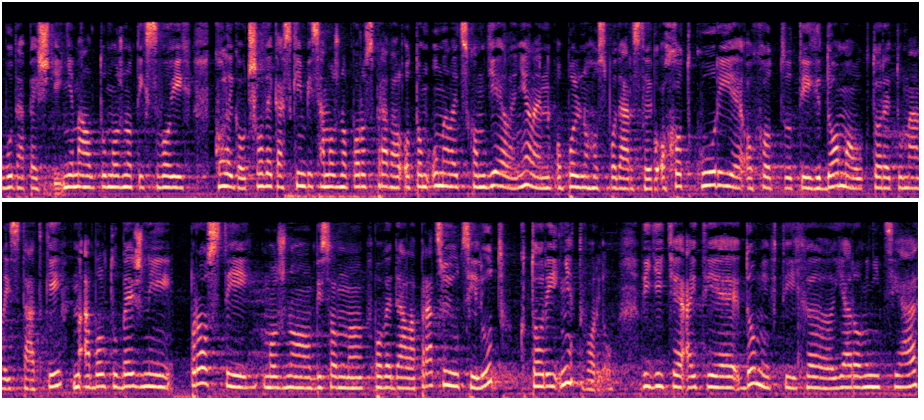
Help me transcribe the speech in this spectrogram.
Budapešti. Nemal tu možno tých svojich kolegov, človeka, s kým by sa možno porozprával o tom umeleckom diele, nielen o poľnohospodárstve, o chod kúrie, o chod tých domov, ktoré tu mali statky. No a bol tu bežný prostý, možno by som povedala, pracujúci ľud, ktorý netvoril. Vidíte, aj tie domy v tých e, jarovniciach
